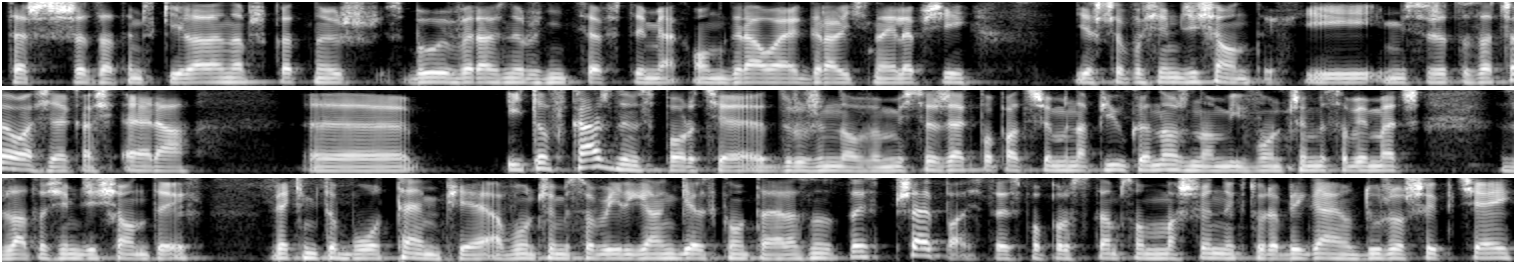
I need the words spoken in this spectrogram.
też szedł za tym skill, ale na przykład no już były wyraźne różnice w tym, jak on grał, a jak grali ci najlepsi jeszcze w 80. I myślę, że to zaczęła się jakaś era. I to w każdym sporcie drużynowym. Myślę, że jak popatrzymy na piłkę nożną i włączymy sobie mecz z lat 80., w jakim to było tempie, a włączymy sobie ligę angielską teraz, no to to jest przepaść. To jest po prostu, tam są maszyny, które biegają dużo szybciej,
